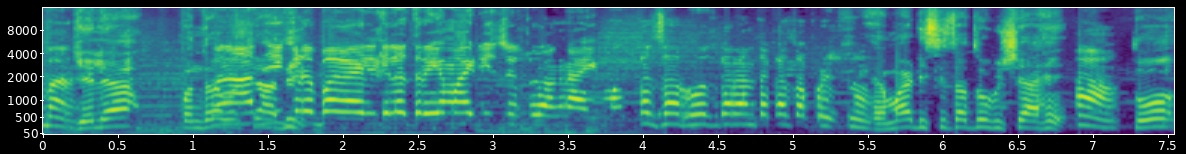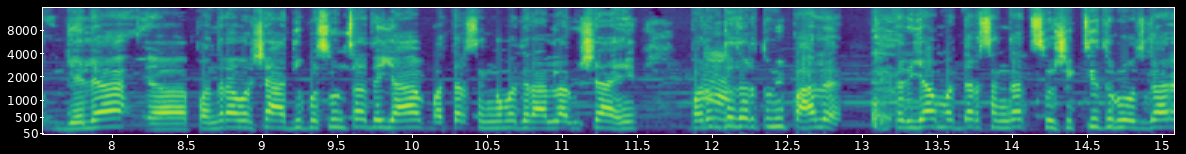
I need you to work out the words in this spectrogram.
बर गेल्या पंधरा पण वर्षा आधी इकडे बघायला गेलं तर एम आय डी सी सुधारणा आहे मग कसा रोजगारांचा कसा प्रश्न आहे एम आय डी सीचा जो विषय आहे हा. तो गेल्या पंधरा वर्षा आधीपासूनचा ते या मतदारसंघामध्ये राहिलेला विषय आहे परंतु. जर तुम्ही पाहिलं तर या मतदारसंघात सुशिक्षित रोजगार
